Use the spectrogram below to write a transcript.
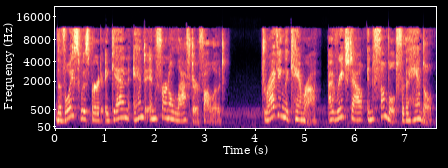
the voice whispered again and infernal laughter followed. Driving the camera, I reached out and fumbled for the handle.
